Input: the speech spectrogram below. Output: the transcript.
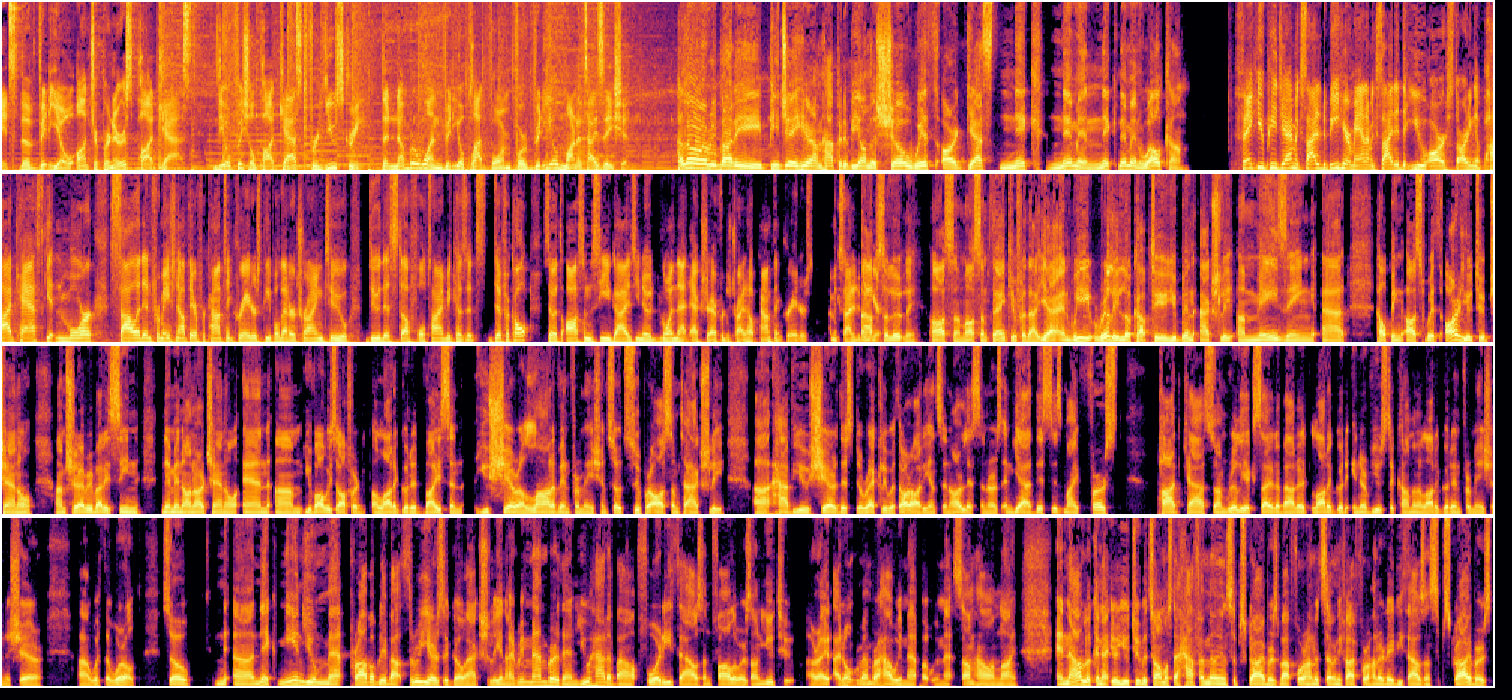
It's the Video Entrepreneurs Podcast, the official podcast for Uscreen, the number one video platform for video monetization. Hello, everybody. PJ here. I'm happy to be on the show with our guest, Nick Nimmin. Nick Nimmin, welcome. Thank you, PJ. I'm excited to be here, man. I'm excited that you are starting a podcast, getting more solid information out there for content creators, people that are trying to do this stuff full time because it's difficult. So it's awesome to see you guys, you know, going that extra effort to try to help content creators. I'm excited to be Absolutely. here. Absolutely. Awesome. Awesome. Thank you for that. Yeah. And we really look up to you. You've been actually amazing at helping us with our YouTube channel. I'm sure everybody's seen Nimmin on our channel, and um, you've always offered a lot of good advice and you share a lot of information. So it's super awesome to actually uh, have you share this directly with our audience and our listeners. And yeah, this is my first podcast, so I'm really excited about it. A lot of good interviews to come and a lot of good information to share uh, with the world. So, uh, Nick, me and you met probably about three years ago, actually. And I remember then you had about 40,000 followers on YouTube. All right. I don't remember how we met, but we met somehow online. And now looking at your YouTube, it's almost a half a million subscribers, about 475, 480,000 subscribers.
